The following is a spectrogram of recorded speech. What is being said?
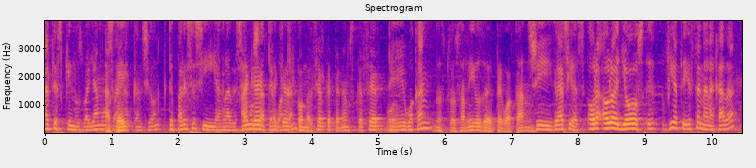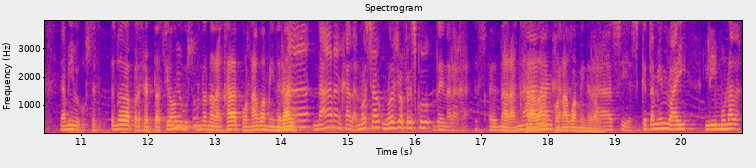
Antes que nos vayamos a la canción, ¿te parece si agradecemos a Tehuacán? Hay que comercial que tenemos que hacer. Tehuacán. Nuestros amigos de Tehuacán. Sí, gracias. Ahora, ahora yo, eh, fíjate, esta naranjada a mí me gusta. Es, nueva presentación, una naranjada con agua mineral. naranjada, no es, no es refresco de naranja. Es, naranjada con agua mineral. Así es, que también lo hay limonada.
